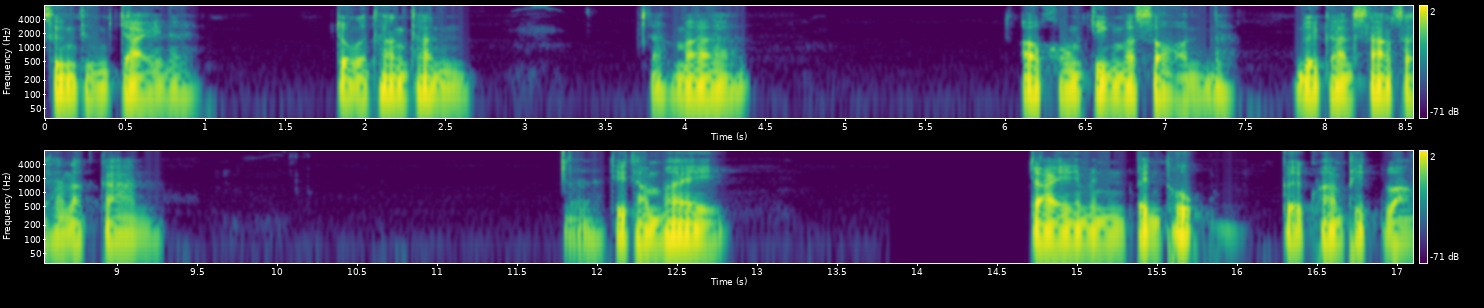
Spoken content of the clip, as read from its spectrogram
ซึ้งถึงใจนะจนกระทั่งท่านนะมาเอาของจริงมาสอนนะด้วยการสร้างสถานการณ์นะที่ทำให้ใจมันเป็นทุกข์ กิดความผิดหวัง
